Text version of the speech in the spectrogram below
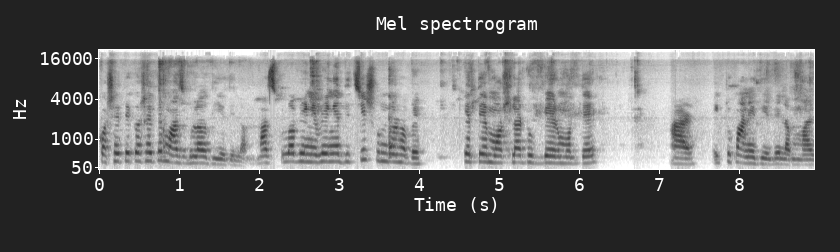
কষাইতে কষাইতে মাছগুলাও দিয়ে দিলাম। মাছগুলো ভেঙে ভেঙে দিচ্ছি, সুন্দর হবে। খেতে মশলা ঢুকবে এর মধ্যে। আর একটু পানি দিয়ে দিলাম মাছ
